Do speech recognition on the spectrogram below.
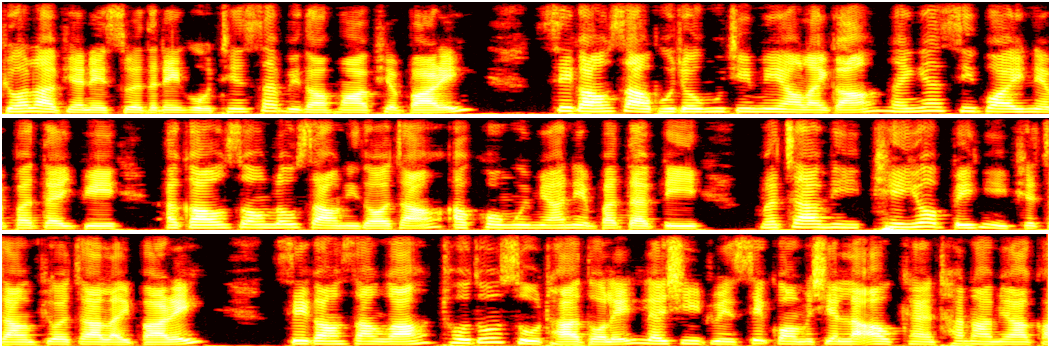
ပြောလာပြန်တဲ့ဆွဲတဲ့ကိုတင်ဆက်ပေးသွားမှာဖြစ်ပါတယ်။စစ်ကောင်ဆောင်ဗိုလ်ချုပ်မှုကြီးမင်းအောင်လိုက်ကနိုင်ငံစီးပွားရေးနှင့်ပတ်သက်ပြီးအကောင်းဆုံးလှုပ်ဆောင်နေသောကြောင့်အခွန်ငွေများနှင့်ပတ်သက်ပြီးမကြာမီဖြေလျော့ပေးမည်ဖြစ်ကြောင်းပြောကြားလိုက်ပါတယ်။ စေကောင်ဆောင်ကထို့သို့ဆိုထားတော့လေလက်ရှိတွင်စစ်ကော်မရှင်လက်အောက်ခံဌာနများက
